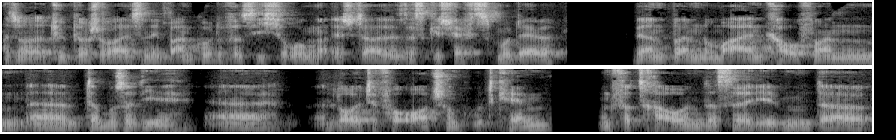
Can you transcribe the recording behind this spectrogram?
Also typischerweise eine Bank oder Versicherung ist da das Geschäftsmodell. Während beim normalen Kaufmann, äh, da muss er die äh, Leute vor Ort schon gut kennen und vertrauen, dass er eben da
